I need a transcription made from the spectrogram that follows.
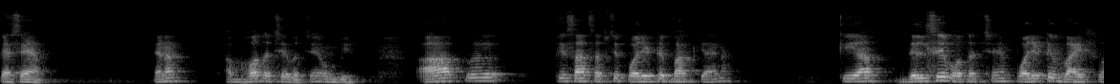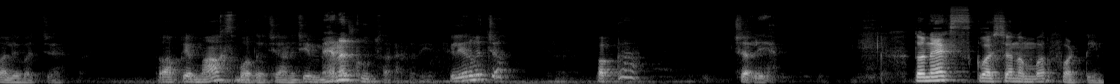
कैसे हैं आप? है ना? अब बहुत अच्छे बच्चे हैं, हम भी। आप के साथ सबसे पॉजिटिव बात क्या है ना? कि आप दिल से बहुत अच्छे हैं पॉजिटिव वाइब्स वाले बच्चे हैं। तो आपके मार्क्स बहुत अच्छे आने चाहिए, मेहनत खूब सारा क्लियर बच्चा? पक्का? चलिए। तो next question number fourteen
